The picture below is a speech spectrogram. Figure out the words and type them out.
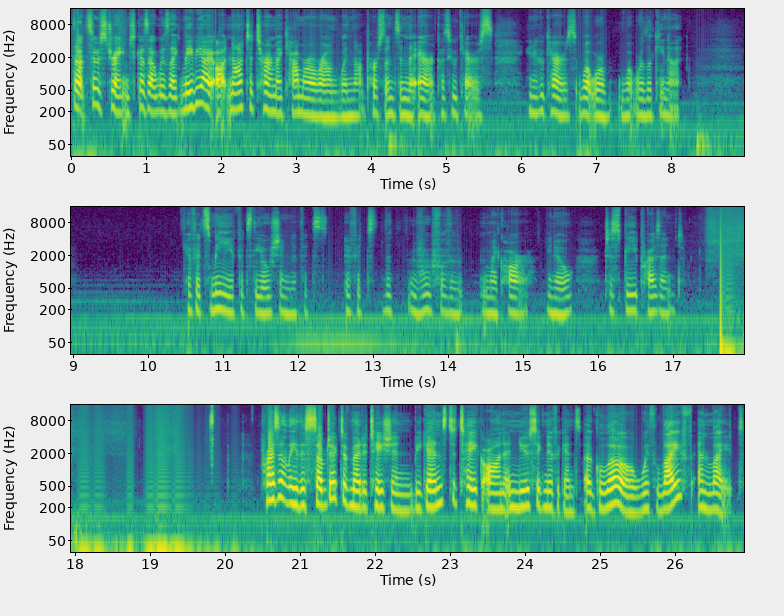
That's so strange because I was like, maybe I ought not to turn my camera around when that person's in the air because who cares? You know, who cares what we're what we're looking at? If it's me, if it's the ocean, if it's if it's the roof of the, my car, you know, just be present. Presently, the subject of meditation begins to take on a new significance, aglow with life and light.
